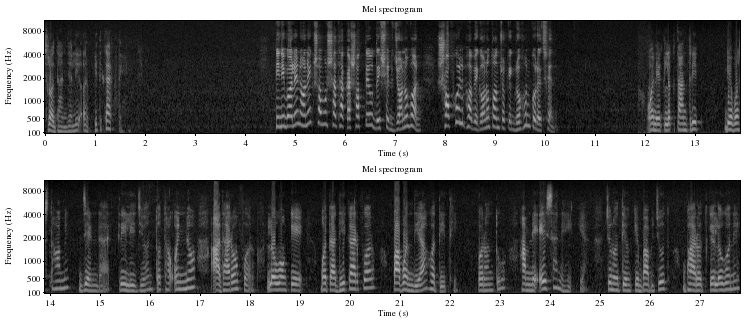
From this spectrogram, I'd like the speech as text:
श्रद्धांजलि अर्पित करते हैं তিনি বলেন অনেক সমস্যা থাকা সত্ত্বেও দেশের জনগণ সফলভাবে গণতন্ত্রকে গ্রহণ করেছেন अनेक लोकतांत्रिक व्यवस्थाओं में जेंडर रिलीजियन तथा अन्य आधारों पर लोगों के मताधिकार पर पाबंदियां होती थी परंतु हमने ऐसा नहीं किया चुनौतियों के बावजूद भारत के लोगों ने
